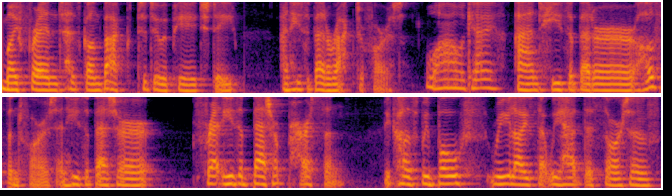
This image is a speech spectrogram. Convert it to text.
my friend has gone back to do a PhD and he's a better actor for it. Wow, okay. And he's a better husband for it and he's a better friend he's a better person. Because we both realized that we had this sort of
